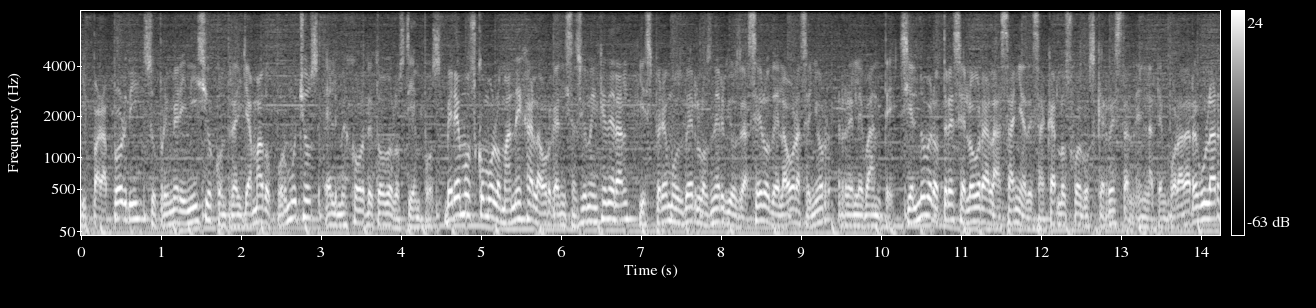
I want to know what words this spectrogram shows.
y para Purdy su primer inicio contra el llamado por muchos el mejor de todos los tiempos. Veremos cómo lo maneja la organización en general y esperemos ver los nervios de acero de la hora señor relevante. Si el número 13 logra la hazaña de sacar los juegos que restan en la temporada regular,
